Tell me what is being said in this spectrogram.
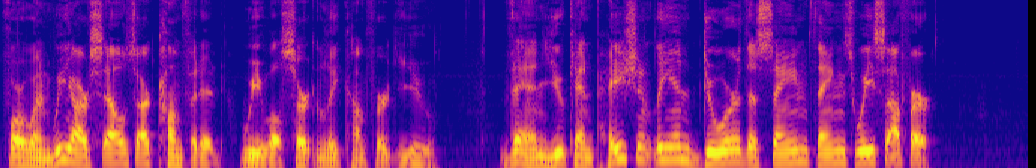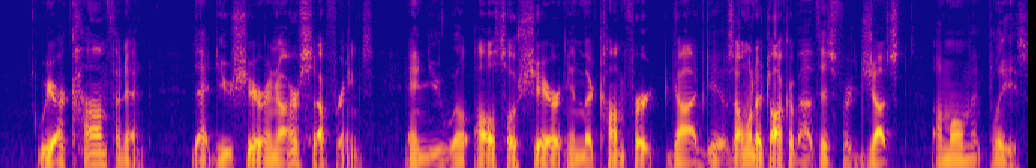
For when we ourselves are comforted, we will certainly comfort you then you can patiently endure the same things we suffer. We are confident that you share in our sufferings and you will also share in the comfort God gives. I want to talk about this for just a moment, please.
